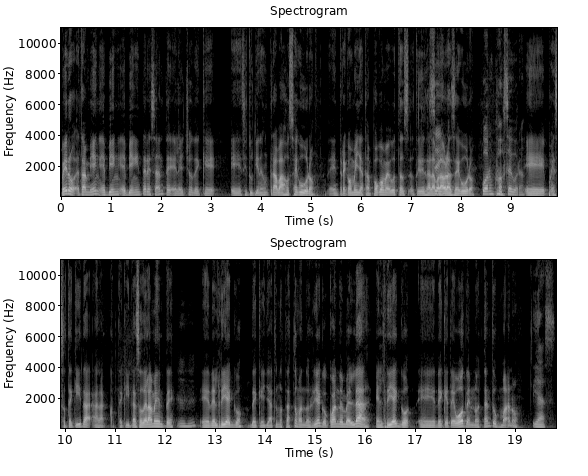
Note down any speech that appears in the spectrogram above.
Pero también es bien, es bien interesante el hecho de que eh, si tú tienes un trabajo seguro, entre comillas, tampoco me gusta us- utilizar la Sí. palabra seguro, Quote unquote, seguro. eh, pues eso te quita, a la- te quita eso de la mente, eh, del riesgo, de que ya tú no estás tomando riesgo, cuando en verdad el riesgo de que te voten no está en tus manos. Yes.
